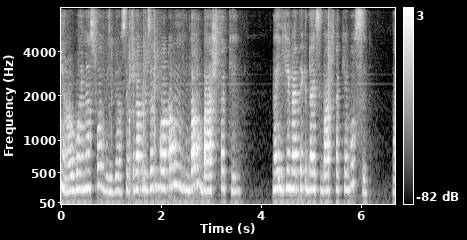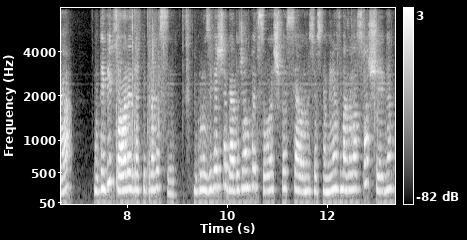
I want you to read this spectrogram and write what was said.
em algo aí na sua vida. Você está precisando colocar um, dar um basta aqui. Né? E quem vai ter que dar esse basta aqui é você, tá? Não tem vitórias aqui para você. Inclusive a chegada de uma pessoa especial nos seus caminhos, mas ela só chega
